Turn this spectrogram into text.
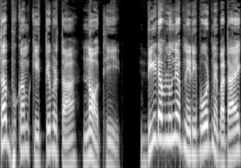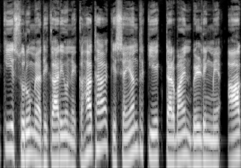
तब भूकंप की तीव्रता नौ थी। डीडब्ल्यू ने अपनी रिपोर्ट में बताया कि शुरू में अधिकारियों ने कहा था कि संयंत्र की एक टरबाइन बिल्डिंग में आग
